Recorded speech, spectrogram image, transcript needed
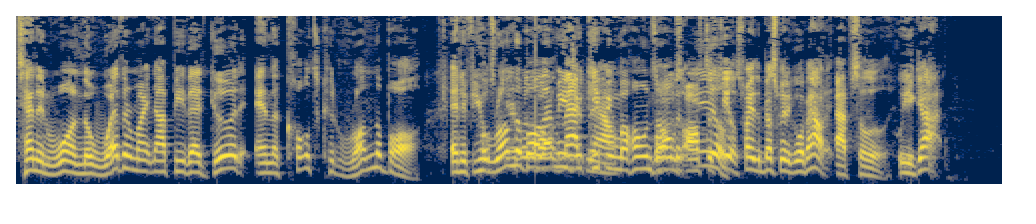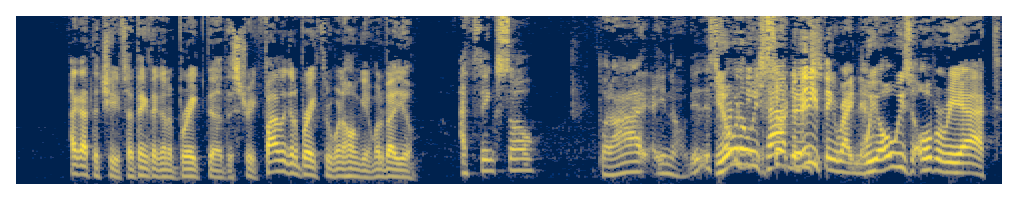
ten and one. The weather might not be that good, and the Colts could run the ball. And if you Colts run can't the ball, that means you're now. keeping Mahomes, Mahomes off, the, field. It's probably the best way to go about it. Absolutely. Who you got? I got the Chiefs. I think they're going to break the, the streak. Finally, going to break through, win a home game. What about you? I think so, but I, you know, it's You know what always happens? anything right now. We always overreact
